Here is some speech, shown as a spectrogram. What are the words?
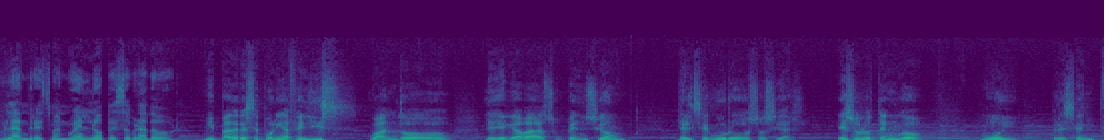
Habla Andrés Manuel López Obrador. Mi padre se ponía feliz cuando le llegaba su pensión del Seguro Social. Eso lo tengo muy presente.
